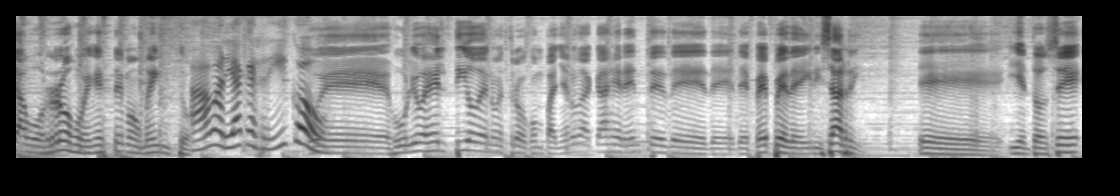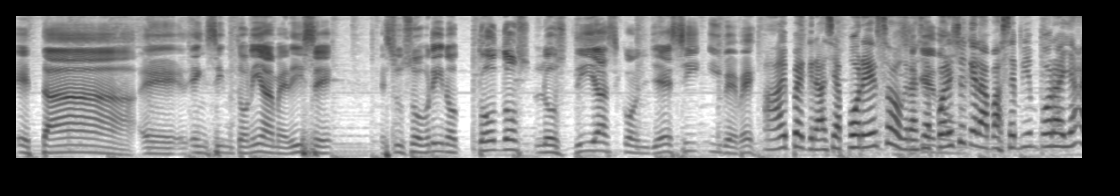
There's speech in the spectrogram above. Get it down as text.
Cabo Rojo en este momento. Ah, María, qué rico. Pues, Julio es el tío de nuestro compañero de acá, gerente de, de- de Pepe de Irizarri. Eh, y entonces está eh, en sintonía, me dice su sobrino, todos los días con Jesse y Bebé. Ay, pues gracias por eso, Así gracias por don- eso y que la pases bien por allá.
